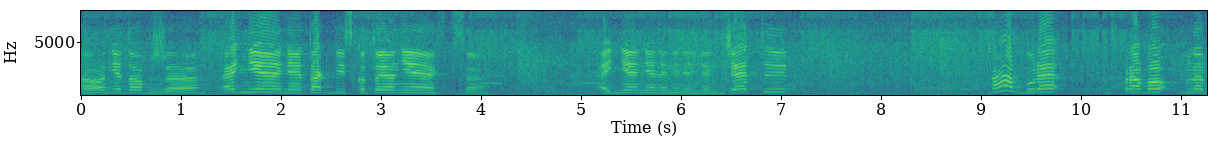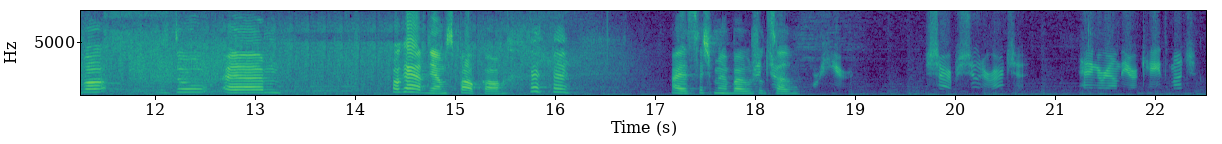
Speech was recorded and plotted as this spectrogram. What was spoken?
O, niedobrze. Ej, nie, nie, tak blisko to ja nie chcę. Ej, nie, nie, nie, nie, nie, nie. Gdzie ty? A, w górę, w prawo, w lewo, w dół. Em, ogarniam, spoko. A, jesteśmy chyba już u celu. job. We're here. Sharp shooter, aren't you? Hang around the arcades much?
